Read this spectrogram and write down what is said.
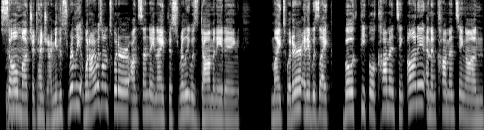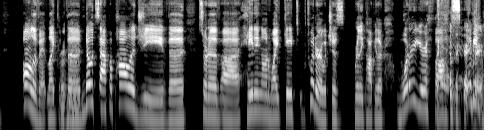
so Mhm. much attention. I mean, this really, when I was on Twitter on Sunday night, this really was dominating my Twitter. And it was like both people commenting on it and then commenting on all of it, like the Notes app apology, the sort of uh, hating on white gay t- Twitter, which is really popular. What are your thoughts? Very, I mean,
